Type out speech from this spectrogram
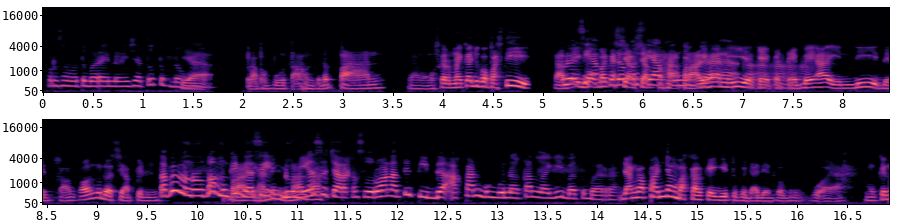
perusahaan batu bara Indonesia tutup dong. Ya, berapa puluh tahun ke depan. Nah, sekarang mereka juga pasti siap- mereka siap-siap peralihan juga. iya kayak uh, uh, PTBA, Indi dan kawan-kawan tuh udah siapin. Tapi menurut lo mungkin gak sih dunia gimana? secara keseluruhan nanti tidak akan menggunakan lagi batu bara? Jangka panjang bakal kayak gitu kejadian kalau menurut gua ya. Mungkin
